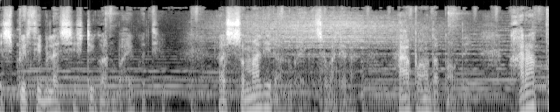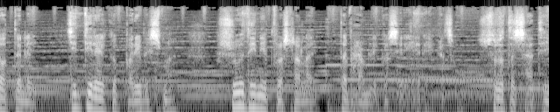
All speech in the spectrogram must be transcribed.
यस पृथ्वीलाई सृष्टि गर्नुभएको थियो र सम्हालिरहनु भएको छ भनेर थाहा पाउँदा पाउँदै खराब तत्त्वले जितिरहेको परिवेशमा सोधिने प्रश्नलाई तपाईँ हामीले कसरी हेरेका छौँ? श्रोत साथी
